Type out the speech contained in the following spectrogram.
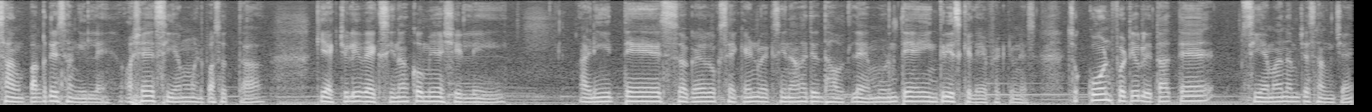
सांगपा खातीर सांगिल्लें. अशें सी एम म्हणपाक सोदता की एक्चुली वॅक्सिनां कमी आशिल्लीं आनी ते सगळे लोक सेकेंड वॅक्सिना खातीर धांवतले म्हणून ते इन्क्रीज केले एफेक्टिवनेस सो कोण फटी उलयता ते सी एमान आमचें सांगचें.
